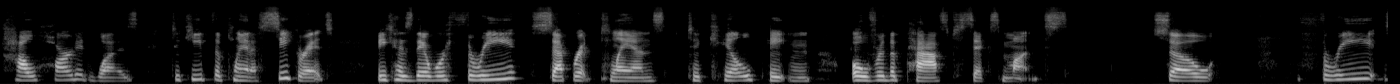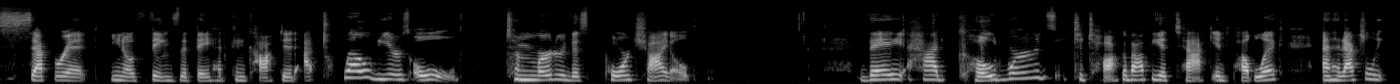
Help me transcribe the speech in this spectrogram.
how hard it was to keep the plan a secret because there were three separate plans to kill Payton over the past six months. So three separate, you know, things that they had concocted at 12 years old to murder this poor child. They had code words to talk about the attack in public and had actually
